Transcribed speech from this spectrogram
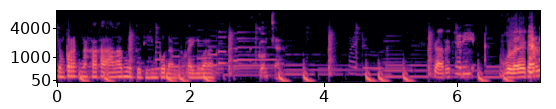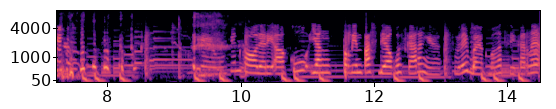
yang pernah kakak alami tuh di himpunan tuh kayak gimana? tuh? Kocak. waduh Karin. dari Mulai Karin. Oke, kalau dari aku yang terlintas di aku sekarang ya, sebenarnya banyak banget sih karena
